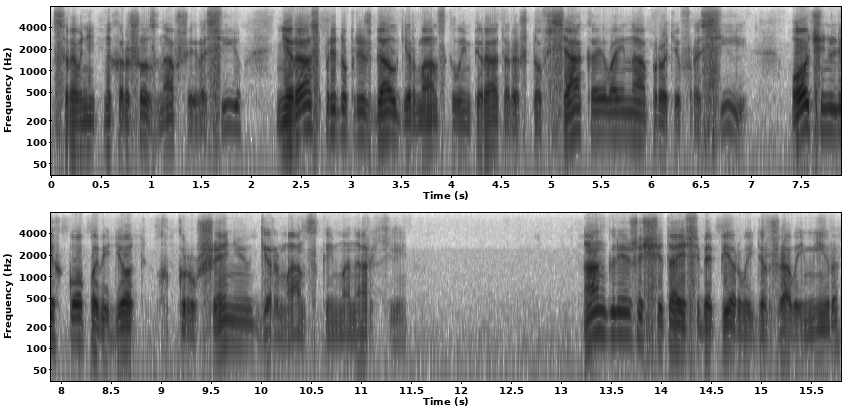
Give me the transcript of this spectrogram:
сравнительно хорошо знавший Россию, не раз предупреждал германского императора, что всякая война против России очень легко поведет к крушению германской монархии. Англия же, считая себя первой державой мира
